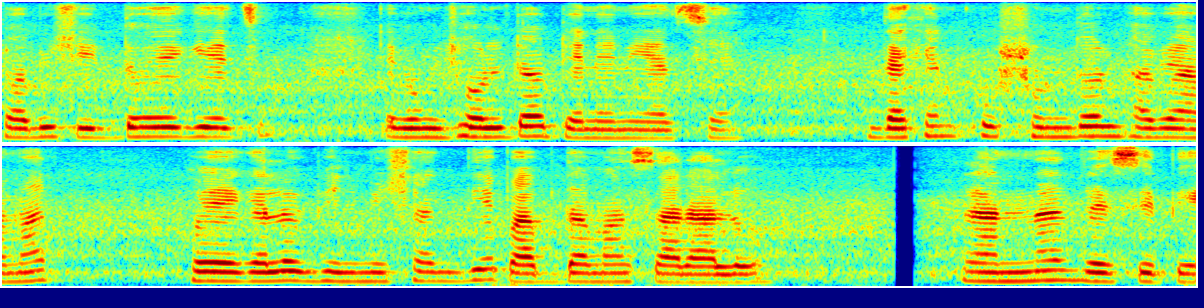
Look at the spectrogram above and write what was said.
সবই সিদ্ধ হয়ে গিয়েছে এবং ঝোলটাও টেনে নিয়েছে। দেখেন খুব সুন্দরভাবে আমার হয়ে গেল ভিলমি শাক দিয়ে পাবদা মাছ আর আলু। রান্নার রেসিপি।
